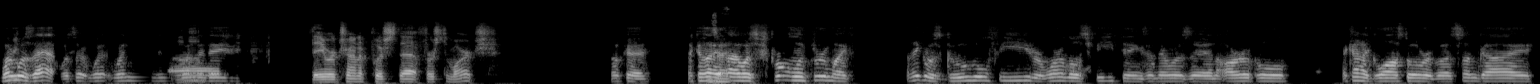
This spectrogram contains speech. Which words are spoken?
when was that? Was it when when did- when Uh, did they? They were trying to push that first of March. Okay, because I, that- I was scrolling through my, I think it was Google feed or one of those feed things, and there was an article. I kind of glossed over it, but some guy, I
